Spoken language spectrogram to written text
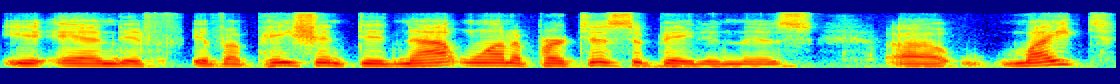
and if if a patient did not want to participate in this, uh, might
